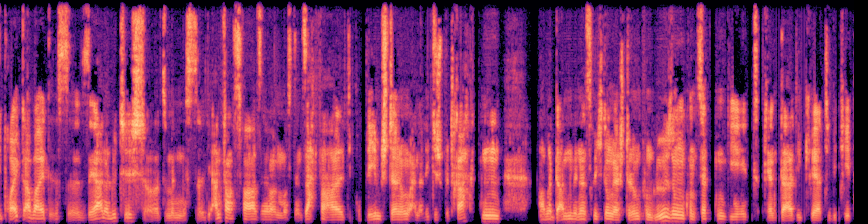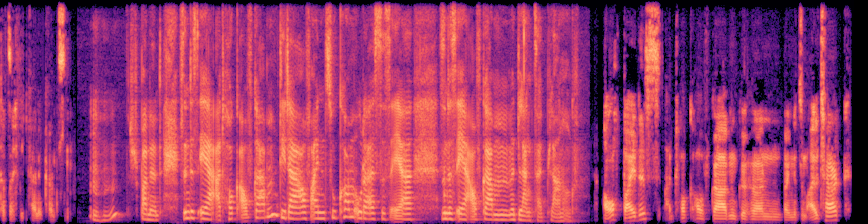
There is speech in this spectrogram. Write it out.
Die Projektarbeit ist äh, sehr analytisch, äh, zumindest äh, die Anfangsphase. Man muss den Sachverhalt, die Problemstellung analytisch betrachten. Aber dann, wenn es Richtung Erstellung von Lösungen, Konzepten geht, kennt da die Kreativität tatsächlich keine Grenzen. Mhm, spannend. Sind es eher Ad-Hoc-Aufgaben, die da auf einen zukommen, oder ist es eher, sind es eher Aufgaben mit Langzeitplanung? Auch beides. Ad-Hoc-Aufgaben gehören bei mir zum Alltag.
